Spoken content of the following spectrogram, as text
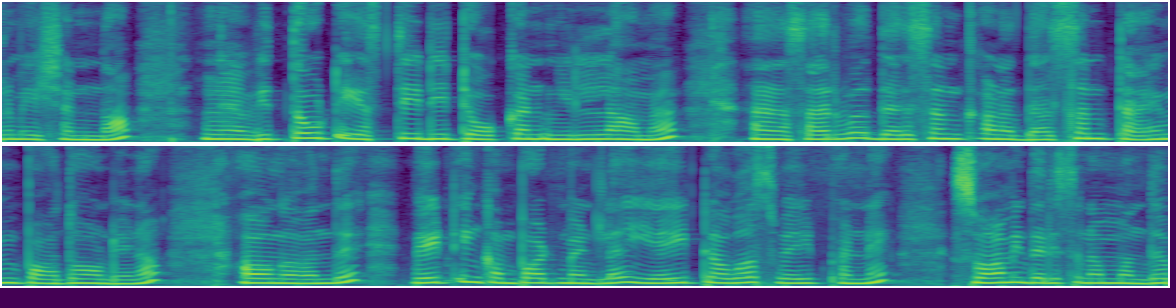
இன்ஃபர்மேஷன் தான். வித்தவுட் எஸ்டிடி டோக்கன் இல்லாமல் சர்வ தரிசனுக்கான தர்சன் டைம் பார்த்தோம் அப்படின்னா அவங்க வந்து வெயிட்டிங் கம்பார்ட்மெண்ட்டில் எயிட் ஹவர்ஸ் வெயிட் பண்ணி சுவாமி தரிசனம் வந்து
